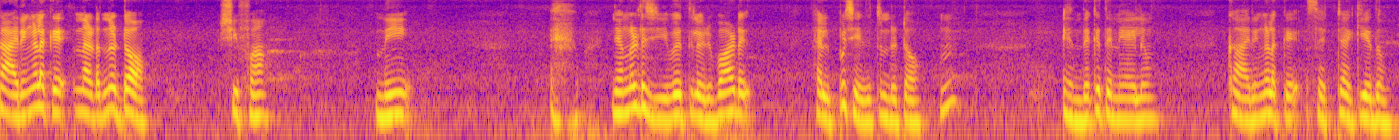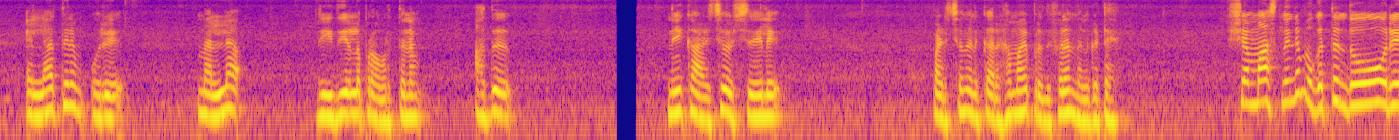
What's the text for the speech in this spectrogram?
കാര്യങ്ങളൊക്കെ നടന്നു കേട്ടോ ഷിഫ നീ ഞങ്ങളുടെ ജീവിതത്തിൽ ഒരുപാട് ഹെൽപ്പ് ചെയ്തിട്ടുണ്ട് കേട്ടോ എന്തൊക്കെ തന്നെയായാലും കാര്യങ്ങളൊക്കെ സെറ്റാക്കിയതും എല്ലാത്തിനും ഒരു നല്ല രീതിയിലുള്ള പ്രവർത്തനം അത് നീ കാഴ്ചവെച്ചതിൽ പഠിച്ച നിനക്ക് അർഹമായ പ്രതിഫലം നൽകട്ടെ. ഷമാസ് നിന്റെ മുഖത്ത് എന്തോ ഒരു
